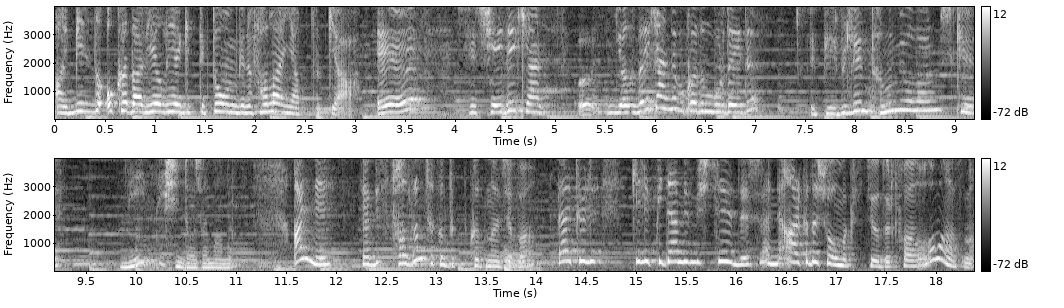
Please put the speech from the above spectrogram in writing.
Ay biz de o kadar yalıya gittik doğum günü falan yaptık ya. Ee, siz şeydeyken, e, yalıdayken de bu kadın buradaydı. E birbirlerini tanımıyorlarmış ki. Neyin peşinde o zaman bu? Anne, ya biz fazla mı takıldık bu kadına acaba? Belki öyle gelip giden bir müşteridir. Hani arkadaş olmak istiyordur falan olamaz mı?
